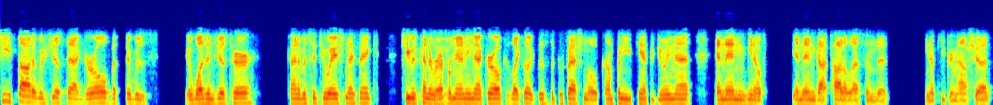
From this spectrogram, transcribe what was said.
she thought it was just that girl, but there was it wasn't just her kind of a situation. I think she was kind of reprimanding that girl because like look, this is a professional company, you can't be doing that. And then you know, and then got taught a lesson that you know keep your mouth shut.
